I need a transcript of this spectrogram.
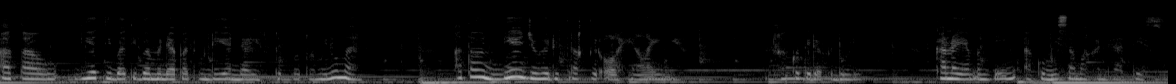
Atau dia tiba-tiba mendapat undian dari tutup botol minuman? Atau dia juga ditraktir oleh yang lainnya? Aku tidak peduli, karena yang penting aku bisa makan gratis.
